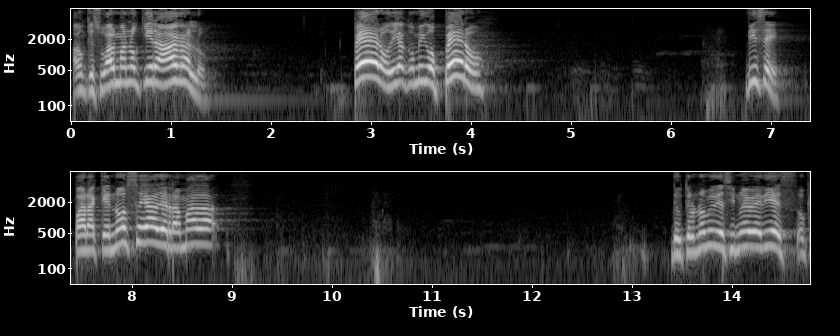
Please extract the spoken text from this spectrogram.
Aunque su alma no quiera, hágalo. Pero, diga conmigo, pero, dice, para que no sea derramada Deuteronomio 19, 10, ok.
